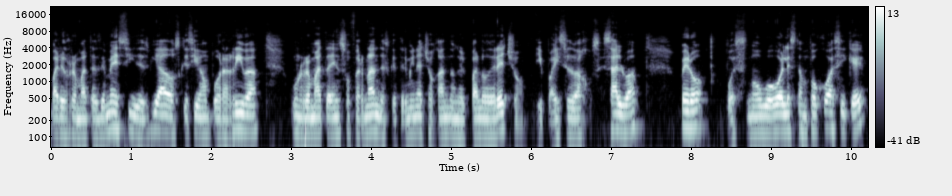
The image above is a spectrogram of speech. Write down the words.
varios remates de Messi, desviados que se iban por arriba, un remate de Enzo Fernández que termina chocando en el palo derecho y Países Bajos se salva, pero pues no hubo goles tampoco, así que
